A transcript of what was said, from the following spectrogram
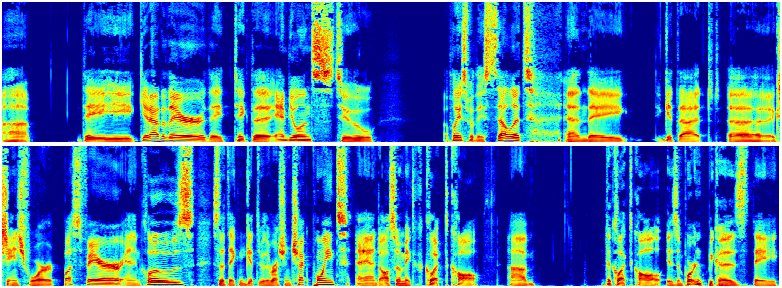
Uh, they get out of there. They take the ambulance to a place where they sell it, and they get that uh, exchanged for bus fare and clothes, so that they can get through the Russian checkpoint and also make a collect call. Um, the collect call is important because they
